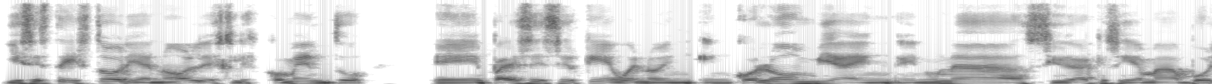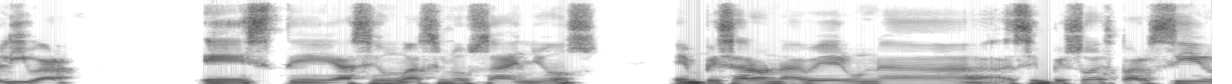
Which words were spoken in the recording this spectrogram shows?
Y es esta historia, ¿no? Les, les comento. Eh, parece ser que, bueno, en, Colombia, en, en, una ciudad que se llama Bolívar, este, hace, un, hace unos años empezaron a ver una, se empezó a esparcir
